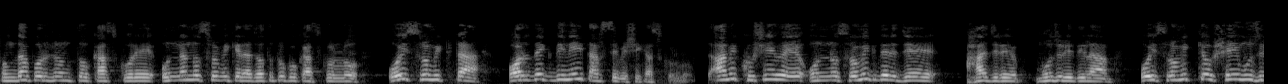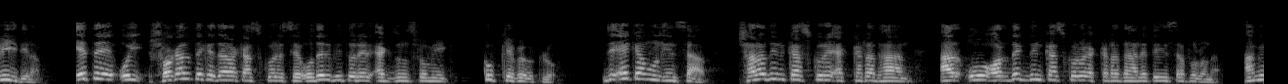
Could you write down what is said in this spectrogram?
সন্ধ্যা পর্যন্ত কাজ করে অন্যান্য শ্রমিকেরা যতটুকু কাজ করল, ওই শ্রমিকটা অর্ধেক দিনেই তার চেয়ে বেশি কাজ করল। আমি খুশি হয়ে অন্য শ্রমিকদের যে হাজরে মজুরি দিলাম, ওই শ্রমিককেও সেই মজুরিই দিলাম। এতে ওই সকাল থেকে যারা কাজ করেছে, ওদের ভিতরের একজন শ্রমিক খুব খেপে উঠল যে, এ কেমন ইনসাফ? সারাদিন কাজ করে এক কাঠা ধান, আর ও অর্ধেক দিন কাজ করে এক কাঠা ধান, এতে ইনসাফ হলো না। আমি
